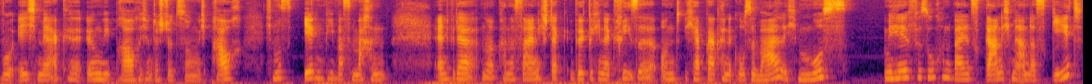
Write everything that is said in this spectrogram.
wo ich merke, irgendwie brauche ich Unterstützung. Ich brauche, ich muss irgendwie was machen. Entweder ne, kann das sein, ich stecke wirklich in der Krise und ich habe gar keine große Wahl. Ich muss mir Hilfe suchen, weil es gar nicht mehr anders geht.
